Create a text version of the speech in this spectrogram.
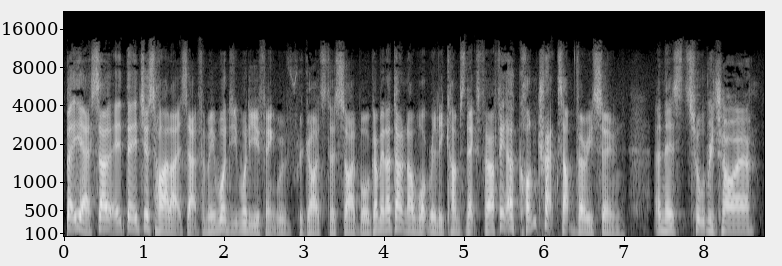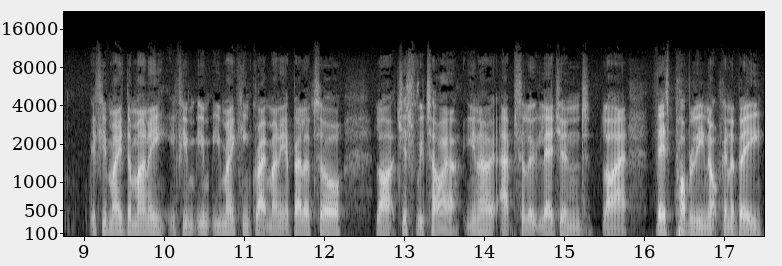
but yeah, so it, it just highlights that for me. What do you what do you think with regards to Cyborg? I mean, I don't know what really comes next for her. I think her contract's up very soon, and there's talk. retire if you made the money. If you, you you're making great money at Bellator, like just retire. You know, absolute legend. Like there's probably not going to be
